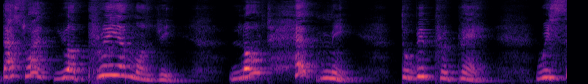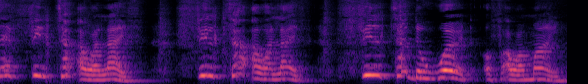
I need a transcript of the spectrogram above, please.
That's why your prayer must be, Lord, help me to be prepared. We say, filter our life, filter our life, filter the word of our mind.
